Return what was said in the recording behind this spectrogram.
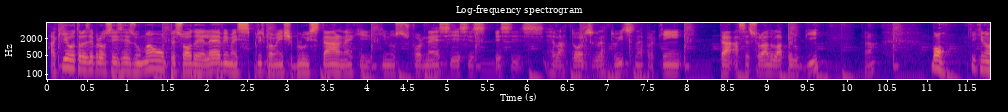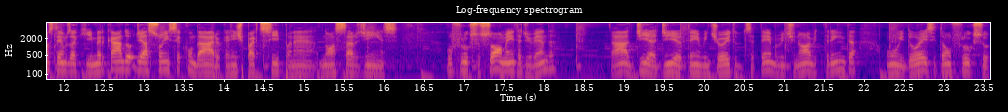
Aqui eu vou trazer para vocês resumão, o pessoal da Eleven, mas principalmente Blue Star, né, que, que nos fornece esses, esses relatórios gratuitos, né, para quem está assessorado lá pelo Gui. Tá? Bom, o que, que nós temos aqui? Mercado de ações secundário, que a gente participa, né, nós sardinhas. O fluxo só aumenta de venda, tá? Dia a dia eu tenho 28 de setembro, 29, 30, 1 e 2, então o fluxo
